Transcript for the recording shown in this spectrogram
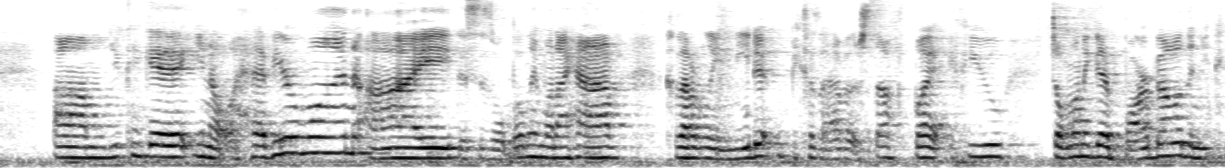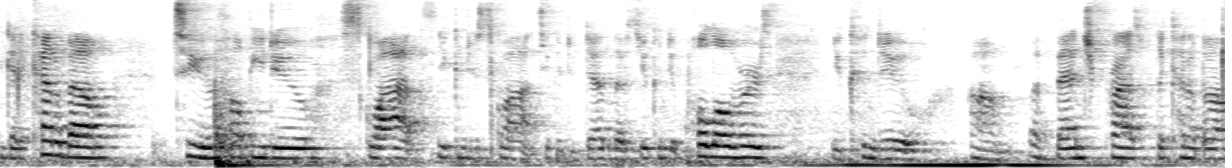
um, you can get, you know, a heavier one. I, this is the only one I have because I don't really need it because I have other stuff. But if you don't want to get a barbell, then you can get a kettlebell to help you do squats. You can do squats, you can do deadlifts, you can do pullovers, you can do um, a bench press with the kettlebell.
